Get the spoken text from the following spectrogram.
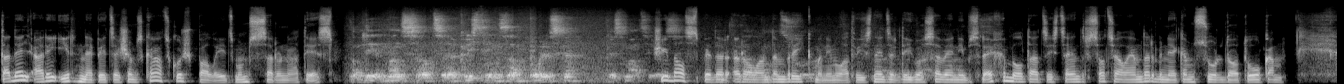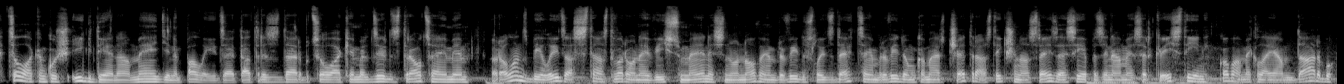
Tādēļ arī ir nepieciešams kāds, kurš palīdz mums sarunāties. Labdien, mani sauc eh, Kristīna Zapoļska. Šī balss pieder Rolandam Brīkmanim, Latvijas Nedzirdīgo savienības rehabilitācijas centra sociālajiem darbiniekam Surdo Tulkam. Cilvēkam, kurš ikdienā mēģina palīdzēt atrast darbu cilvēkiem ar dzirdes traucējumiem, Rolands bija līdzās stāstu varonai visu mēnesi no novembra vidus līdz decembra vidum, kamēr četrās tikšanās reizēs iepazināmies ar Kristīnu, kopā meklējām darbu,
